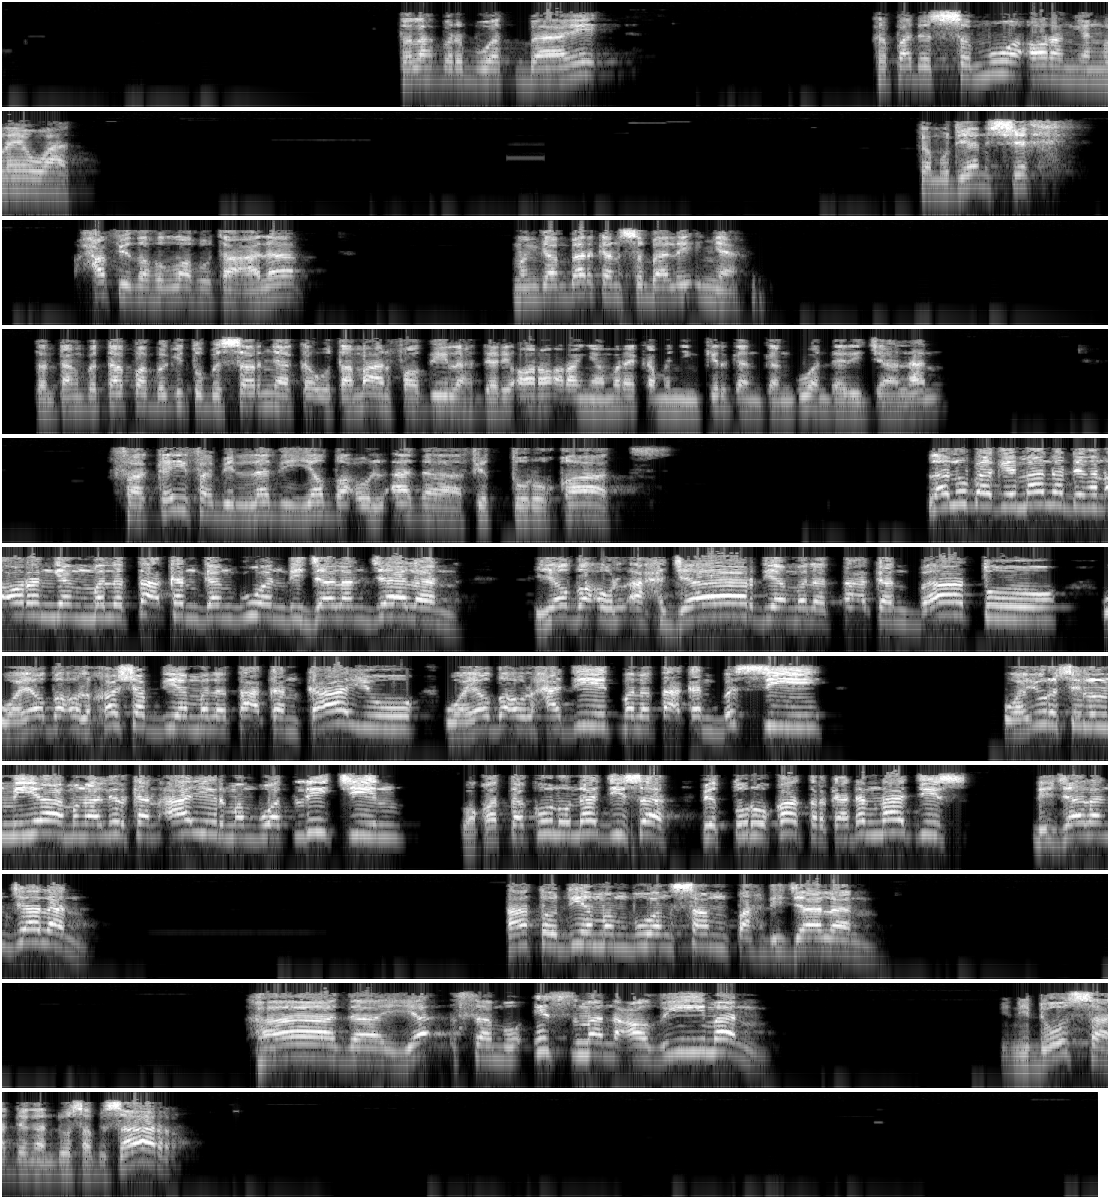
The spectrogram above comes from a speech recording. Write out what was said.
telah berbuat baik kepada semua orang yang lewat Kemudian Syekh Hafizahullah Ta'ala menggambarkan sebaliknya tentang betapa begitu besarnya keutamaan fadilah dari orang-orang yang mereka menyingkirkan gangguan dari jalan. فَكَيْفَ بِالَّذِي يَضَعُ الْأَذَى فِي الطُّرُقَاتِ Lalu bagaimana dengan orang yang meletakkan gangguan di jalan-jalan yada'ul ahjar dia meletakkan batu wa yada'ul khashab dia meletakkan kayu wa yada'ul hadid meletakkan besi wa yursilul miyah mengalirkan air membuat licin wa qad takunu najisah fi turuqat terkadang najis di jalan-jalan atau dia membuang sampah di jalan Hada ya'samu isman aziman. Ini dosa dengan dosa besar.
